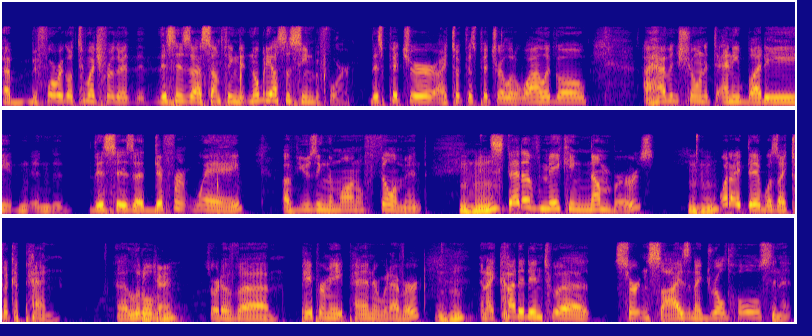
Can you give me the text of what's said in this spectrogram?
Uh, before we go too much further, this is uh, something that nobody else has seen before. This picture, I took this picture a little while ago. I haven't shown it to anybody. This is a different way of using the monofilament. Mhm. Instead of making numbers, Mhm. what I did was I took a pen, a little Okay. sort of uh, papermate pen or whatever, Mhm. and I cut it into a certain size and I drilled holes in it.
